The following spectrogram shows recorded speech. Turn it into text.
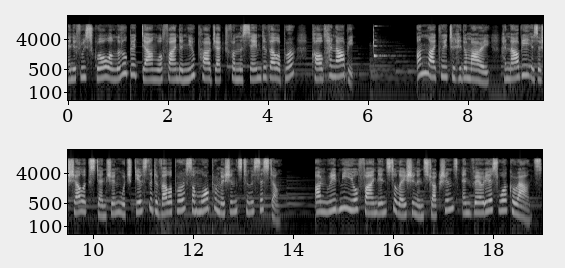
and if we scroll a little bit down we'll find a new project from the same developer, called Hanabi. Unlikely to Hidamari, Hanabi is a shell extension which gives the developer some more permissions to the system. On README you'll find installation instructions and various workarounds.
